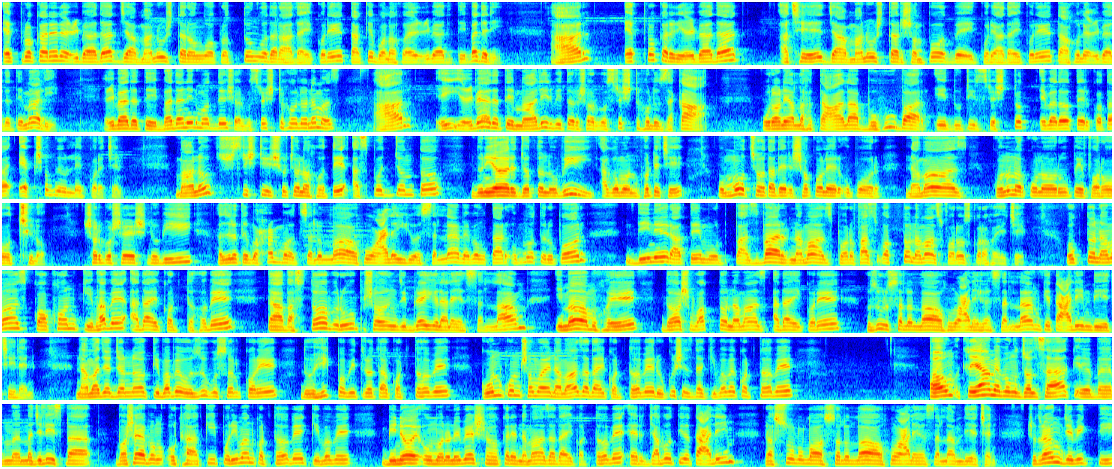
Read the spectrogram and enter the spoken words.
এক প্রকারের ইবাদত যা মানুষ তার অঙ্গ প্রত্যঙ্গ দ্বারা আদায় করে, তাকে বলা হয় ইবাদতে বাদানি। আর এক প্রকারের ইবাদত আছে যা মানুষ তার সম্পদ ব্যয় করে আদায় করে, তা হলো ইবাদতে মালি। ইবাদতে বাদানির মধ্যে সর্বশ্রেষ্ঠ হলো নামাজ। আর এই ইবাদতে মালির ভিতর সর্বশ্রেষ্ঠ হলো জাকাত কোরআনে আল্লাহ তালা বহুবার এই দুটির শ্রেষ্ঠ এবাদতের কথা একসঙ্গে উল্লেখ করেছেন। মানব সৃষ্টির সূচনা হতে আজ পর্যন্ত দুনিয়ার যত নবী আগমন ঘটেছে, উম্মত সহ তাদের সকলের উপর নামাজ কোনো না কোনো রূপে ফরজ ছিল। সর্বশেষ নবী হজরত মোহাম্মদ সাল্লাহ আলাইহি আসাল্লাম এবং তার উম্মতের উপর দিনে রাতে মোট পাঁচবার নামাজ পাঁচ ওক্ত নামাজ ফরজ করা হয়েছে। উক্ত নামাজ কখন কীভাবে আদায় করতে হবে তা বাস্তব রূপ স্বয়ং জিব্রাহিল আলাইসাল্লাম ইমাম হয়ে দশ ওক্ত নামাজ আদায় করে হুজুর সাল্লাহ আলহাসাল্লামকে তালিম দিয়েছিলেন। নামাজের জন্য কীভাবে অজু গোসল করে, দৈহিক পবিত্রতা করতে হবে, কোন কোন সময় নামাজ আদায় করতে হবে, রুকু, সিজদা কীভাবে করতে হবে কম কেয়াম এবং জলসা মজলিস বা বসা এবং ওঠা কি পরিমাণ করতে হবে, কীভাবে বিনয় ও মনোনিবেশ সহকারে নামাজ আদায় করতে হবে, এর যাবতীয় তালিম রসুল্লাহ সাল্লাহ আলহাম দিয়েছেন। সুতরাং যে ব্যক্তি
